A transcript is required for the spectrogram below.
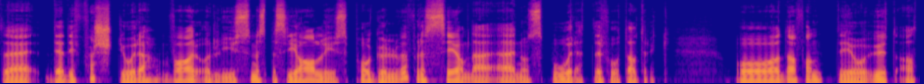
det de først gjorde, var å lyse med spesiallys på gulvet for å se om det er noen spor etter fotavtrykk. Og da fant de jo ut at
